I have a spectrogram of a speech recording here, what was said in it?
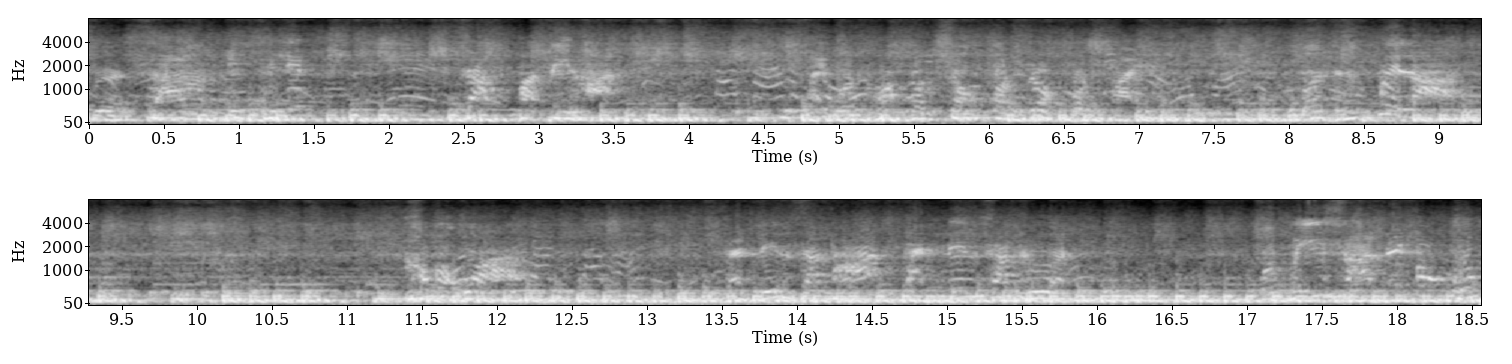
เพื่อสร้างอิทธิฤทธิ์สร้างปฏิหารย์ให้บนของคนสองคนโรคคนภัยเมื่อถึงเวลา เขาบอกว่าแผ่นดินสถานแผ่นดินสะเทือนว่าปีศาจได้ปกคลุม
